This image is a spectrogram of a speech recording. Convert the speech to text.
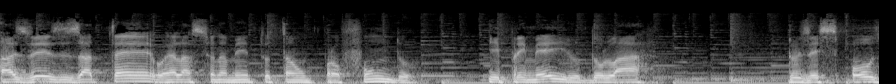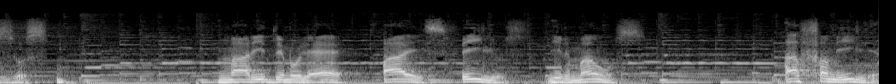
às vezes até o relacionamento tão profundo e primeiro do lar, dos esposos, marido e mulher, pais, filhos, irmãos, a família.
